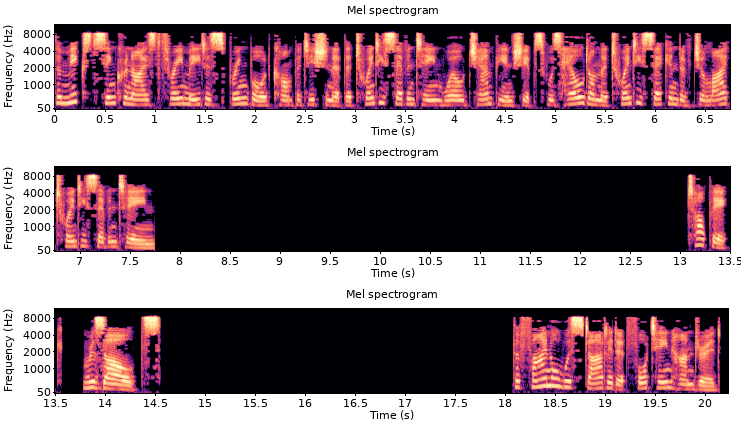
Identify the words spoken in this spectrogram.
The mixed synchronized 3 meters springboard competition at the 2017 World Championships was held on the 22nd of July 2017. Topic: Results. The final was started at 1400.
